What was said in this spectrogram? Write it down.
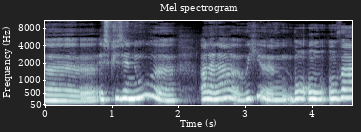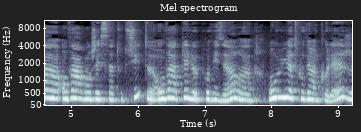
Euh, excusez-nous. Euh, oh là là, oui. Euh, bon, on, va on va arranger ça tout de suite. On va appeler le proviseur. on lui a trouvé un collège.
